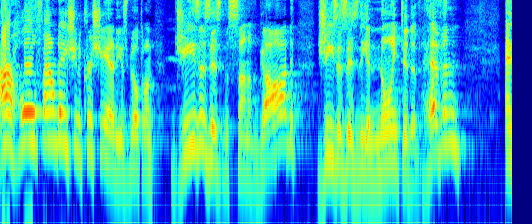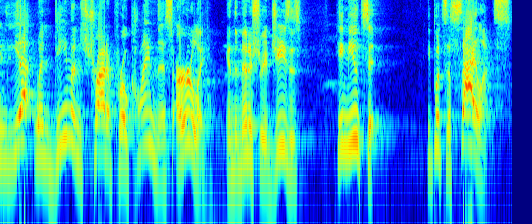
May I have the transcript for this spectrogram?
our whole foundation of Christianity is built on Jesus is the Son of God, Jesus is the anointed of heaven. And yet, when demons try to proclaim this early in the ministry of Jesus, he mutes it. He puts a silence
